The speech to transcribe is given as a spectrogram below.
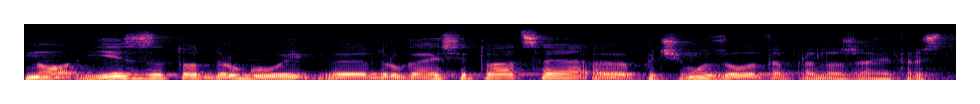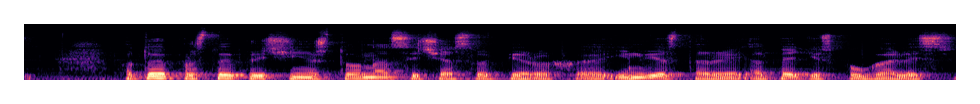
Но есть зато другой, э, другая ситуация, э, почему золото продолжает расти. По той простой причине, что у нас сейчас, во-первых, э, инвесторы опять испугались.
